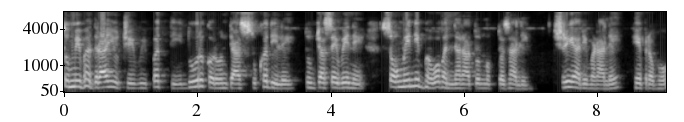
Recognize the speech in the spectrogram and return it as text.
तुम्ही भद्रायूची विपत्ती दूर करून त्यास सुख दिले. तुमच्या सेवेने सौमिनी भवबंधनातून मुक्त झाली. श्रीहरी म्हणाले हे प्रभो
